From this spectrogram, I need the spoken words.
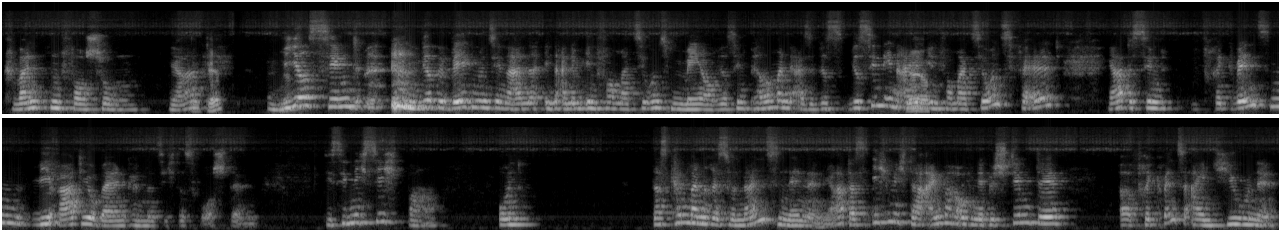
Quantenforschung. Ja, okay. Wir sind, wir bewegen uns in, einer, in einem Informationsmeer. Wir sind permanent, also wir, wir sind in einem ja. Informationsfeld. Ja, das sind Frequenzen wie Radiowellen, kann man sich das vorstellen. Die sind nicht sichtbar. Und das kann man Resonanz nennen, ja, dass ich mich da einfach auf eine bestimmte äh, Frequenz eintune.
